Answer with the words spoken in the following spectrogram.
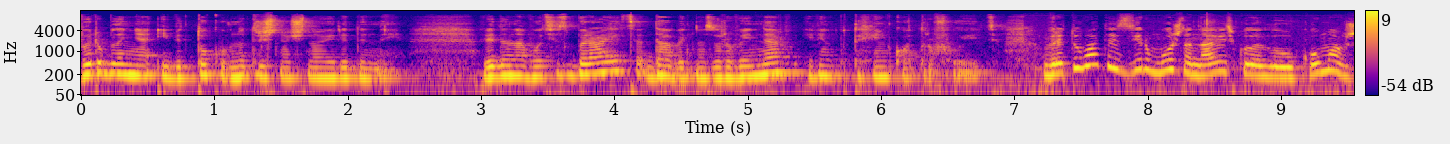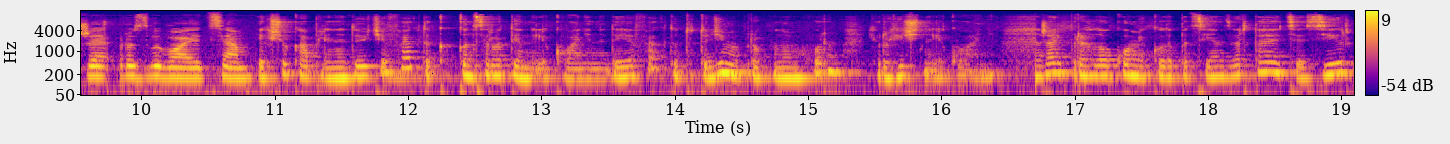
вироблення і відтоку внутрішньоочної рідини. Рідина в оці збирається, давить на зоровий нерв і він потихеньку атрофується. Врятувати зір можна навіть коли глаукома вже розвивається. Якщо каплі не дають ефекту, консервативне лікування не дає ефекту, то тоді ми пропонуємо хворим хірургічне лікування. На жаль, при глаукомі, коли пацієнт звертається, зір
